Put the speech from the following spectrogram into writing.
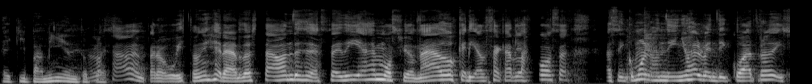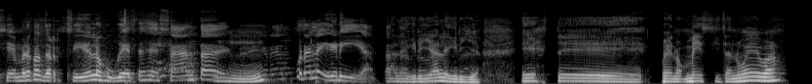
equipamiento. No lo Pues. saben, pero Winston y Gerardo estaban desde hace días emocionados, querían sacar las cosas, así como los niños el 24 de diciembre cuando reciben los juguetes de Santa. Era pura alegría. Alegría, alegría. Este, bueno, mesita nueva.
